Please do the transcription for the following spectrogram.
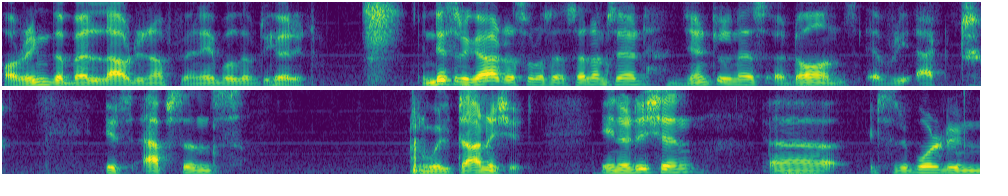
or ring the bell loud enough to enable them to hear it. In this regard, Rasulullah said, Gentleness adorns every act, its absence will tarnish it. In addition, uh, it's reported in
